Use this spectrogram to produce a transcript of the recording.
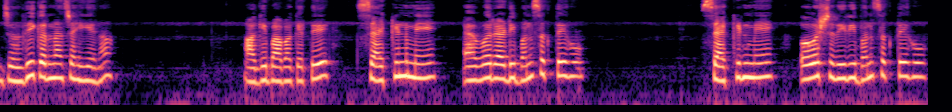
जल्दी करना चाहिए ना? आगे बाबा कहते सेकंड में एवर रेडी बन सकते हो। सेकंड में अशरीरी बन सकते हो।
